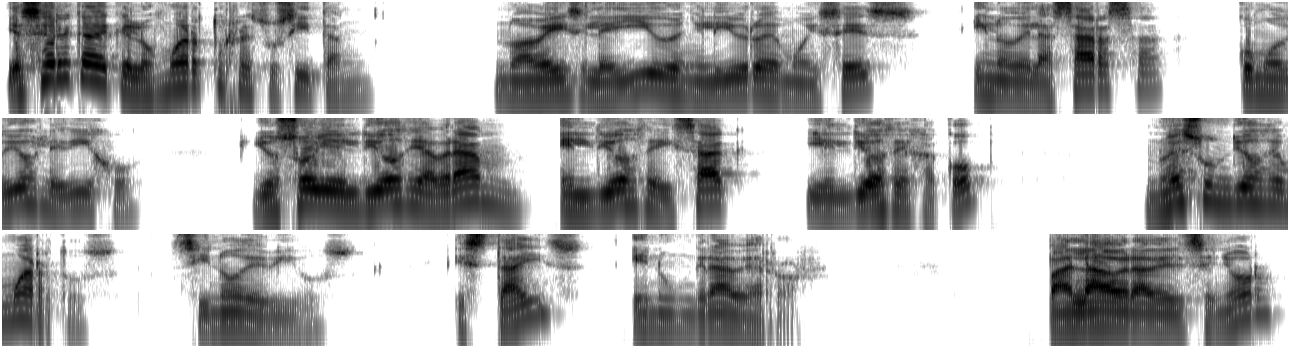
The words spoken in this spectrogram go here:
Y acerca de que los muertos resucitan, ¿no habéis leído en el libro de Moisés, en lo de la zarza, como Dios le dijo, Yo soy el Dios de Abraham, el Dios de Isaac y el Dios de Jacob? No es un Dios de muertos, sino de vivos. Estáis en un grave error. Palabra del Señor,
